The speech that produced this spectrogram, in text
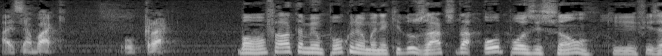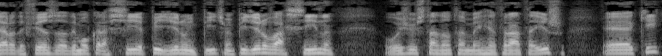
Abaque o craque. Bom, vamos falar também um pouco, Neumann, aqui dos atos da oposição que fizeram a defesa da democracia, pediram impeachment, pediram vacina. Hoje o Estadão também retrata isso. É, que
